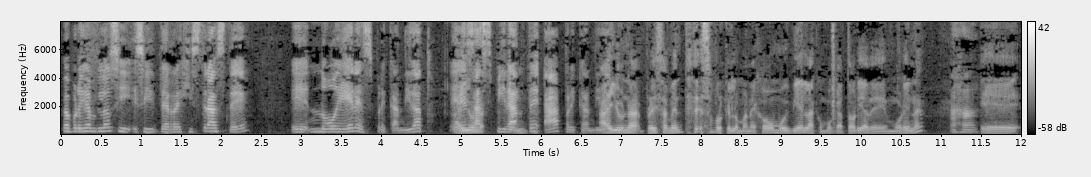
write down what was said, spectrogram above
Pero, por ejemplo, si, si te registraste, eh, no eres precandidato. Eres aspirante a precandidato. Hay una, precisamente eso porque lo manejó muy bien la convocatoria de Morena, eh,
